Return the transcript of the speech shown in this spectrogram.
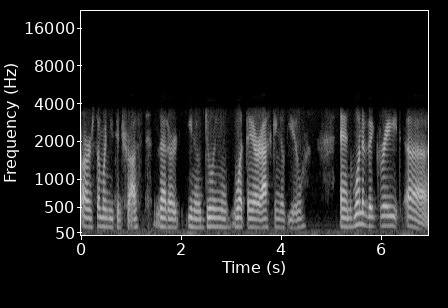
are someone you can trust that are, you know, doing what they are asking of you and one of the great uh,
